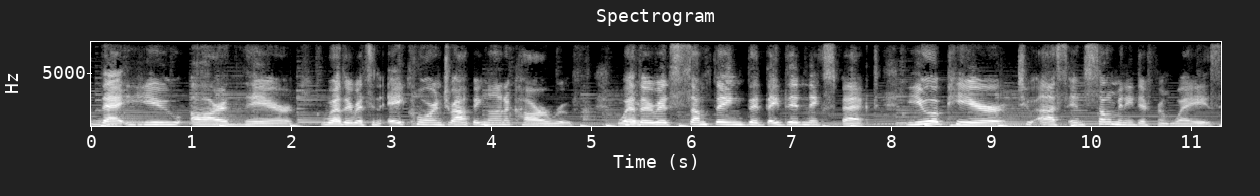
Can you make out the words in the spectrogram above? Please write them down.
yes. that you are there, whether it's an acorn dropping on a car roof, whether it's something that they didn't expect. You appear to us in so many different ways.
